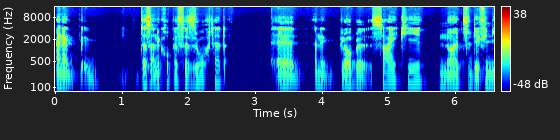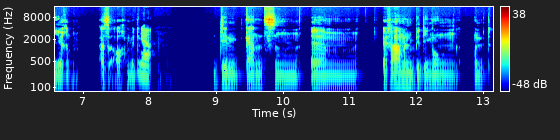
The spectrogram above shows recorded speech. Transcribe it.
einer, dass eine Gruppe versucht hat, äh, eine Global Psyche neu zu definieren. Also auch mit ja. den ganzen ähm, Rahmenbedingungen und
